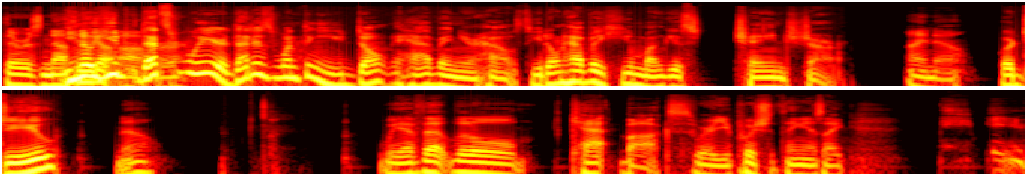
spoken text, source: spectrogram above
there was nothing. you know you that's weird that is one thing you don't have in your house you don't have a humongous change jar I know. or do you No. We have that little cat box where you push the thing and it's like meow,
